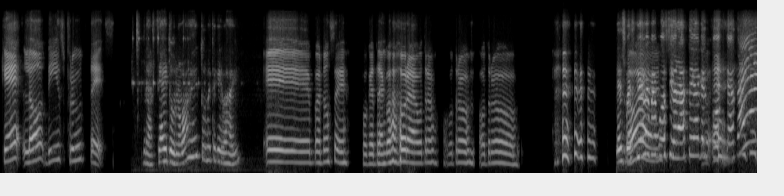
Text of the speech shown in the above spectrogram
Que lo disfrutes. Gracias. ¿Y tú no vas a ir? ¿Tú me dijiste que ibas a ir? Eh, pues no sé, porque tengo ahora otro, otro, otro. Después No, que me emocionaste en aquel podcast. ¡Ay, ay,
